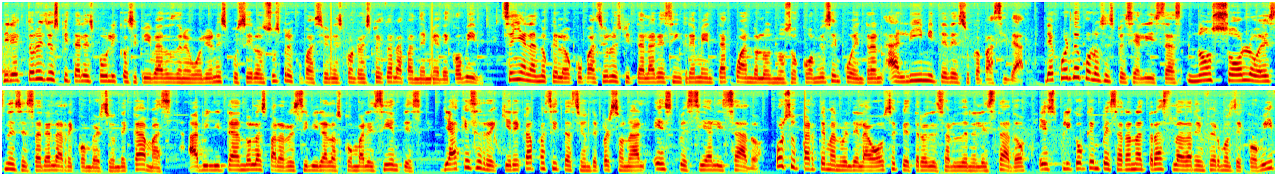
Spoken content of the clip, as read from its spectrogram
Directores de hospitales públicos y privados de Nuevo León expusieron sus preocupaciones con respecto a la pandemia de COVID, señalando que la ocupación hospitalaria se incrementa cuando los nosocomios se encuentran al límite de su capacidad. De acuerdo con los especialistas, no solo es necesaria la reconversión de camas, habilitándolas para recibir a los convalecientes, ya que se requiere capacitación de personal especializado. Por su parte, Manuel de la O, secretario de Salud en el Estado, explicó que empezarán a trasladar enfermos de COVID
